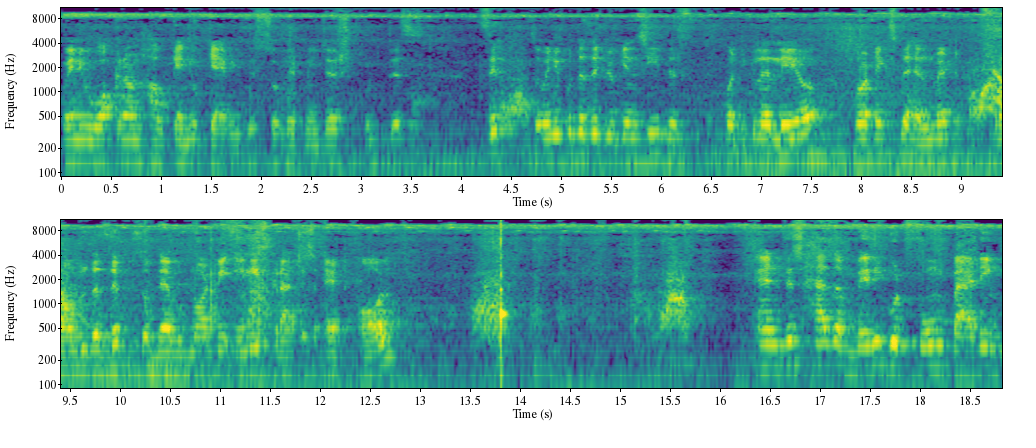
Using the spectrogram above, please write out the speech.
when you walk around how can you carry this? So let me just put this zip. So when you put the zip you can see this particular layer protects the helmet from the zip so there would not be any scratches at all. And this has a very good foam padding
